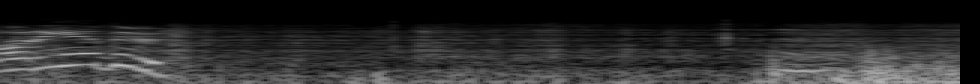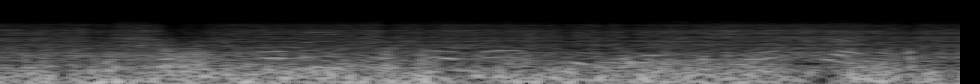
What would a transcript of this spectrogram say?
Var är du? Kommer inte komma till den.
